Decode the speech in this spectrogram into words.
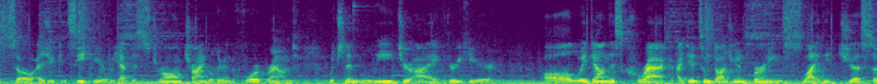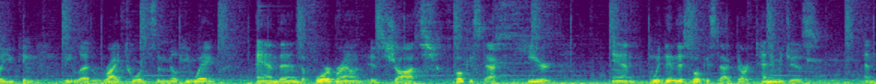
So as you can see here we have this strong triangle here in the foreground which then leads your eye through here all the way down this crack. I did some dodging and burning slightly just so you can be led right towards the Milky Way and then the foreground is shot focus stack here. And within this focus stack there are 10 images and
